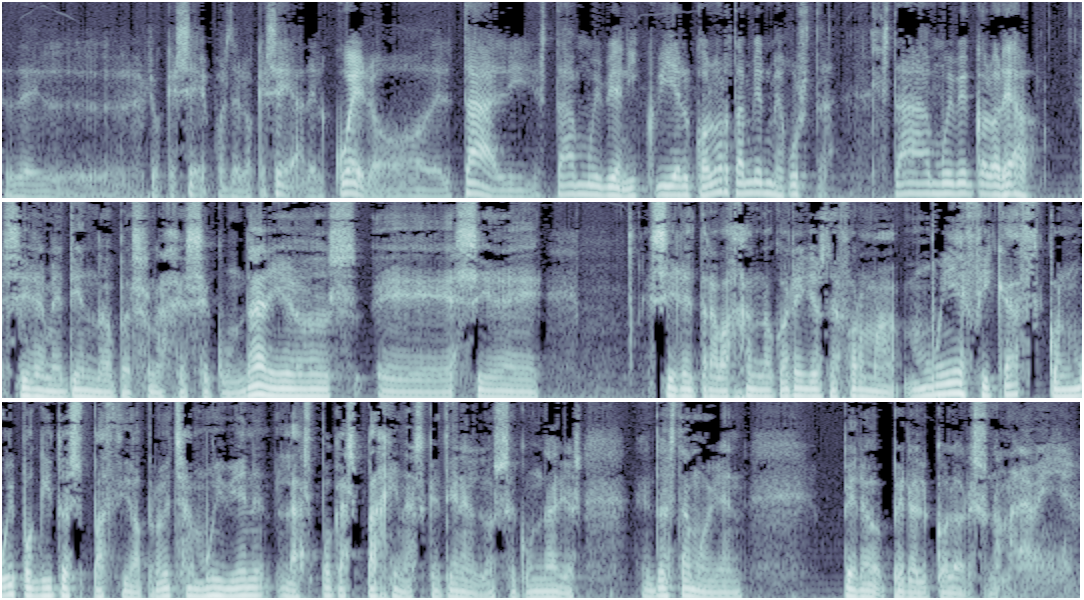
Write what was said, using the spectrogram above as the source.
del yo que sé, pues de lo que sea, del cuero, del tal, y está muy bien. Y, el color también me gusta, está muy bien coloreado. Sigue metiendo personajes secundarios, eh, sigue, sigue trabajando con ellos de forma muy eficaz, con muy poquito espacio, aprovecha muy bien las pocas páginas que tienen los secundarios. Entonces está muy bien, pero, pero el color es una maravilla.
